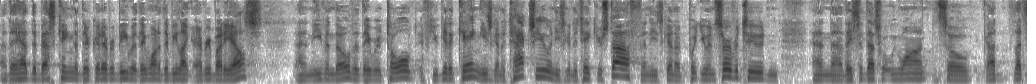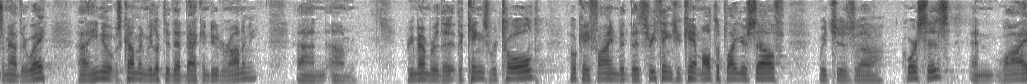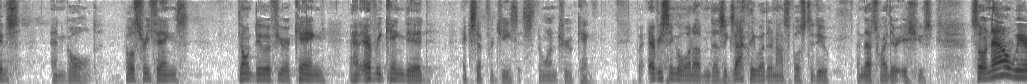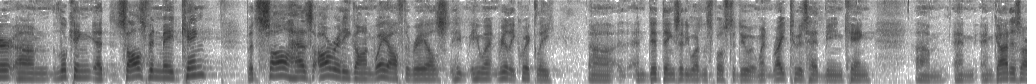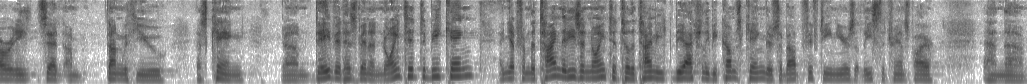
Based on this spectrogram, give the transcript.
Uh, they had the best king that there could ever be, but they wanted to be like everybody else. And even though that they were told, if you get a king, he's going to tax you and he's going to take your stuff and he's going to put you in servitude, and, and uh, they said that's what we want. And so God lets them have their way. Uh, he knew it was coming. We looked at that back in Deuteronomy. And um, remember, the, the kings were told Okay, fine, but the three things you can't multiply yourself, which is uh, horses and wives and gold. Those three things don't do if you're a king, and every king did except for Jesus, the one true king. But every single one of them does exactly what they're not supposed to do, and that's why they're issues. So now we're um, looking at Saul's been made king, but Saul has already gone way off the rails. He, he went really quickly uh, and did things that he wasn't supposed to do. It went right to his head being king. Um, and, and God has already said, I'm done with you as king. Um, David has been anointed to be king, and yet from the time that he's anointed till the time he be actually becomes king, there's about 15 years at least that transpire. And uh,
